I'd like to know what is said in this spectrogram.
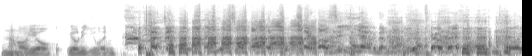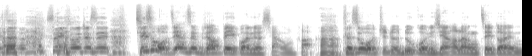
然后又又离婚，最后是一样的嘛，对不对？所以说就是，其实我这样是比较悲观的想法啊。可是我觉得，如果你想要让这段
